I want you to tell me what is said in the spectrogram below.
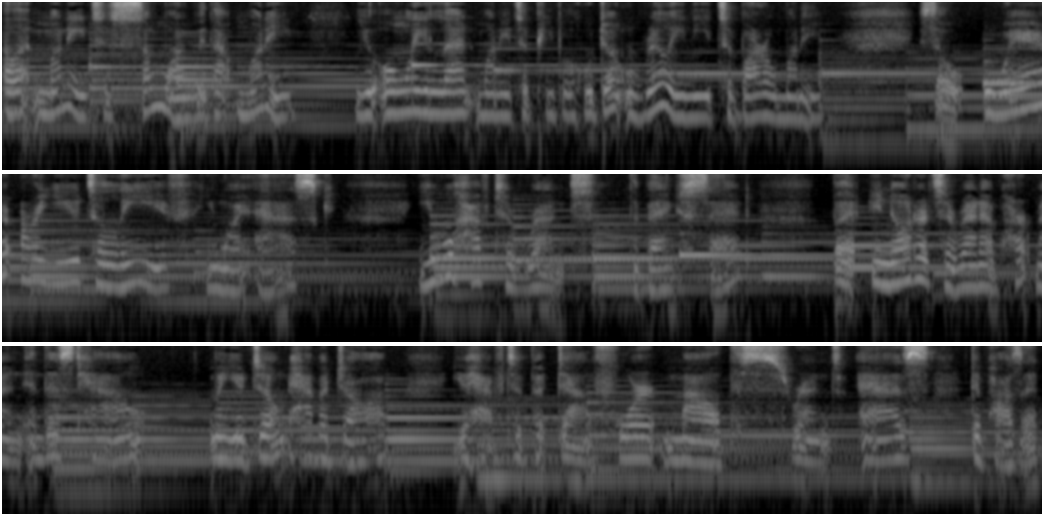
lent money to someone without money? You only lend money to people who don't really need to borrow money. So, where are you to live? You might ask. You will have to rent, the bank said. But in order to rent an apartment in this town, when you don't have a job, you have to put down four months' rent as deposit.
